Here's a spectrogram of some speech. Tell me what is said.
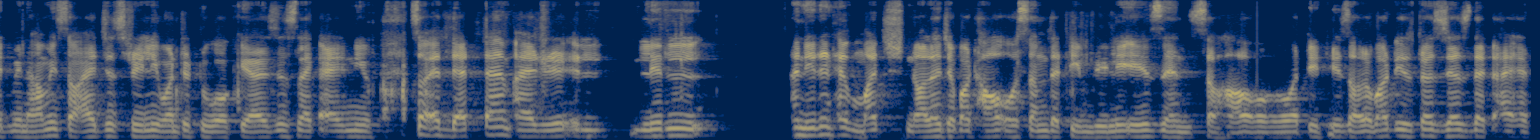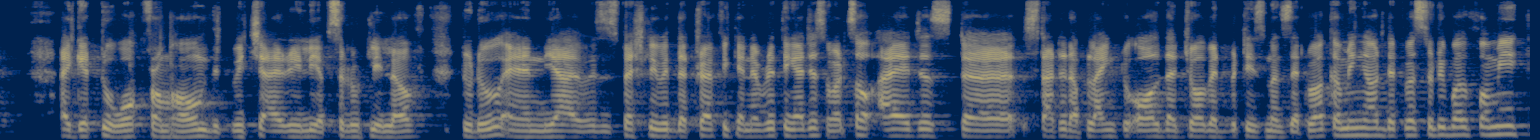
Admin Army, so I just really wanted to work here. I was just like, I knew. So at that time, I re- little I didn't have much knowledge about how awesome the team really is and so how what it is all about. It was just that I had I get to work from home, which I really absolutely love to do. And yeah, it was especially with the traffic and everything. I just want so I just uh, started applying to all the job advertisements that were coming out that were suitable for me,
